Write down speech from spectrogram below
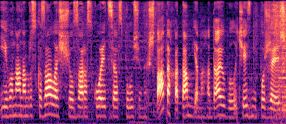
І вона нам розказала, що зараз коїться в Сполучених Штатах, а там я нагадаю величезні пожежі.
